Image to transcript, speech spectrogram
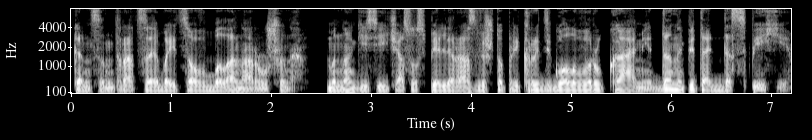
Концентрация бойцов была нарушена. Многие сейчас успели разве что прикрыть головы руками, да напитать доспехи.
